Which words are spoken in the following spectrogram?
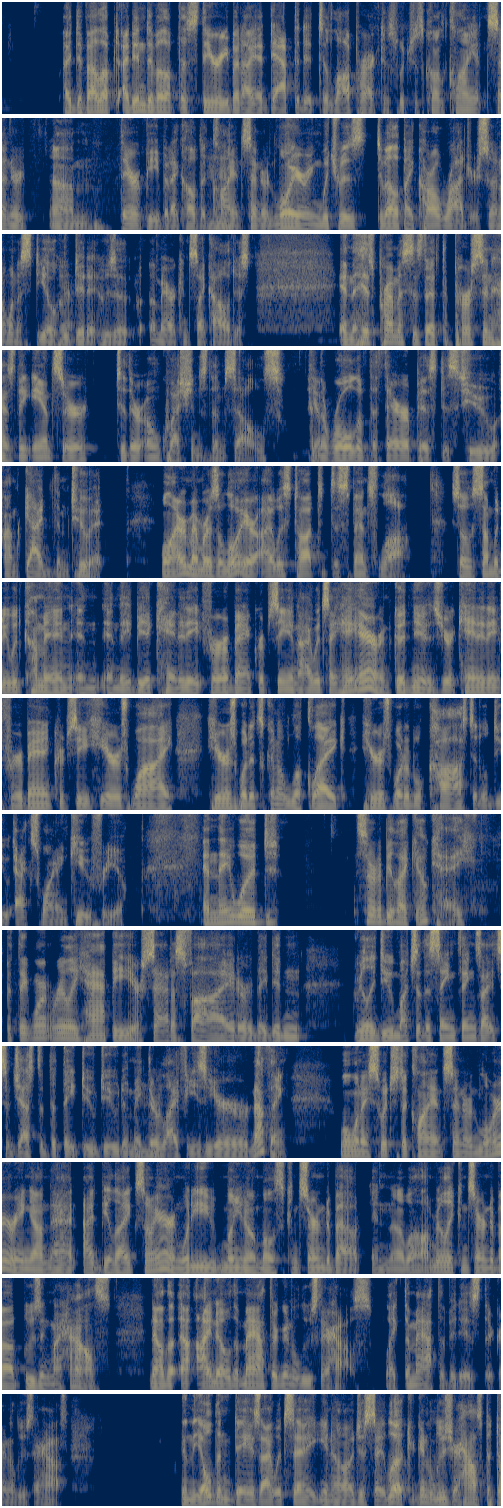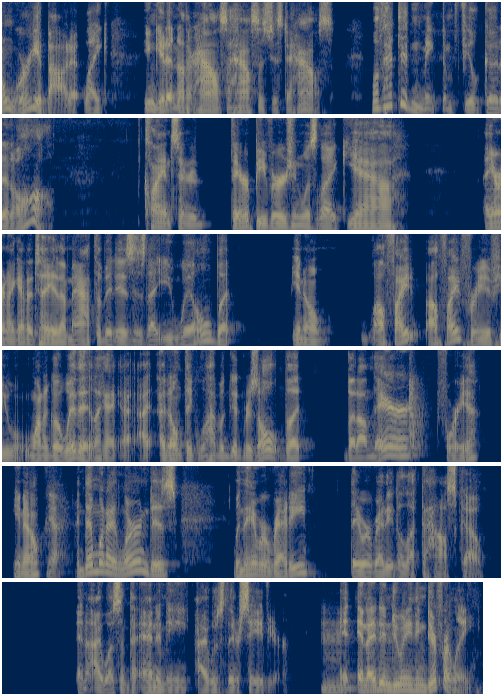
I developed, I didn't develop this theory, but I adapted it to law practice, which is called client centered um, therapy, but I called it mm-hmm. client centered lawyering, which was developed by Carl Rogers. So I don't want to steal who yeah. did it, who's an American psychologist. And the, his premise is that the person has the answer to their own questions themselves. And yep. the role of the therapist is to um, guide them to it. Well, I remember as a lawyer, I was taught to dispense law. So somebody would come in and, and they'd be a candidate for a bankruptcy. And I would say, Hey, Aaron, good news. You're a candidate for a bankruptcy. Here's why. Here's what it's going to look like. Here's what it'll cost. It'll do X, Y, and Q for you. And they would sort of be like, okay, but they weren't really happy or satisfied, or they didn't really do much of the same things I suggested that they do do to make mm-hmm. their life easier or nothing. Well, when I switched to client centered lawyering on that, I'd be like, "So, Aaron, what are you, you know, most concerned about?" And uh, well, I'm really concerned about losing my house. Now, the, I know the math; they're going to lose their house. Like the math of it is, they're going to lose their house. In the olden days, I would say, you know, I'd just say, "Look, you're going to lose your house, but don't worry about it. Like you can get another house. A house is just a house." Well, that didn't make them feel good at all. Client centered therapy version was like, "Yeah, Aaron, I got to tell you, the math of it is, is that you will, but you know, I'll fight. I'll fight for you if you want to go with it. Like I, I, I don't think we'll have a good result, but, but I'm there for you. You know. Yeah. And then what I learned is, when they were ready, they were ready to let the house go, and I wasn't the enemy. I was their savior, mm-hmm. and, and, I didn't do anything differently.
